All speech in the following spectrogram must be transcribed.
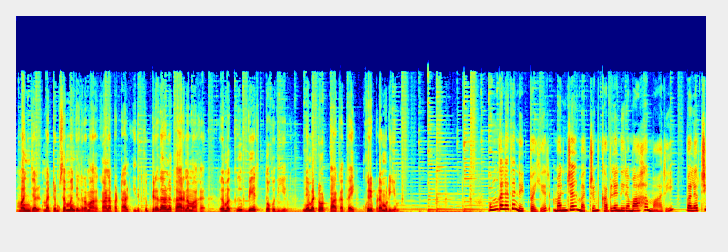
மஞ்சள் மற்றும் செம்மஞ்சள் நிறமாக காணப்பட்டால் இதற்கு பிரதான காரணமாக எமக்கு வேர் தொகுதியில் நெமட்டோட் தாக்கத்தை குறிப்பிட முடியும். உங்களது நெற்பயிர் மஞ்சள் மற்றும் கபில நிறமாக மாறி வளர்ச்சி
